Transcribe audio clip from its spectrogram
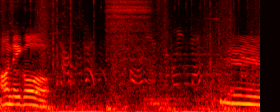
아 근데 이거 음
